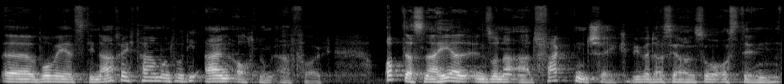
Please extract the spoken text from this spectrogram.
äh, wo wir jetzt die Nachricht haben und wo die Einordnung erfolgt. Ob das nachher in so einer Art Faktencheck, wie wir das ja so aus den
